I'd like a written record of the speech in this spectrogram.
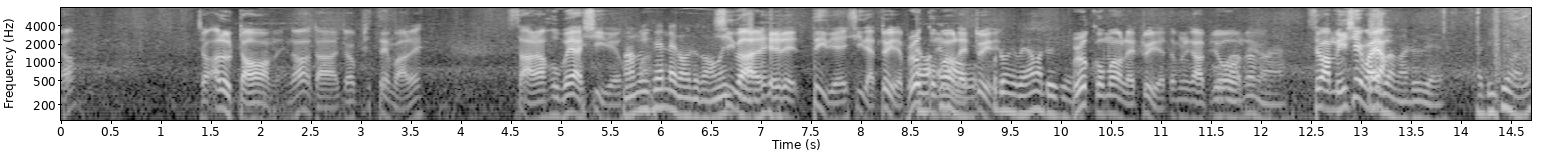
နော်ကျွန်တော်အဲ့လိုတောင်းရမယ်နော်ဒါကျွန်တော်ဖြစ်တင်ပါတယ်စာရဟိုဘက်ကရှိတယ်ဟိုမမှာမီစက်လက်ကောင်တကောင်ရှိပါတယ်တဲ့သိတယ်ရှိတာတွေ့တယ်ဘရိုကုံမောင်လည်းတွေ့တယ်ဘရိုဘယ်မှာတွေ့ခဲ့ဘရိုကုံမောင်လည်းတွေ့တယ်တမန်ကပြောဘနေက်မှာစပါမင်းရှိမရဘက်မှာတွေ့ခဲ့မဒီချင်းပါလေ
